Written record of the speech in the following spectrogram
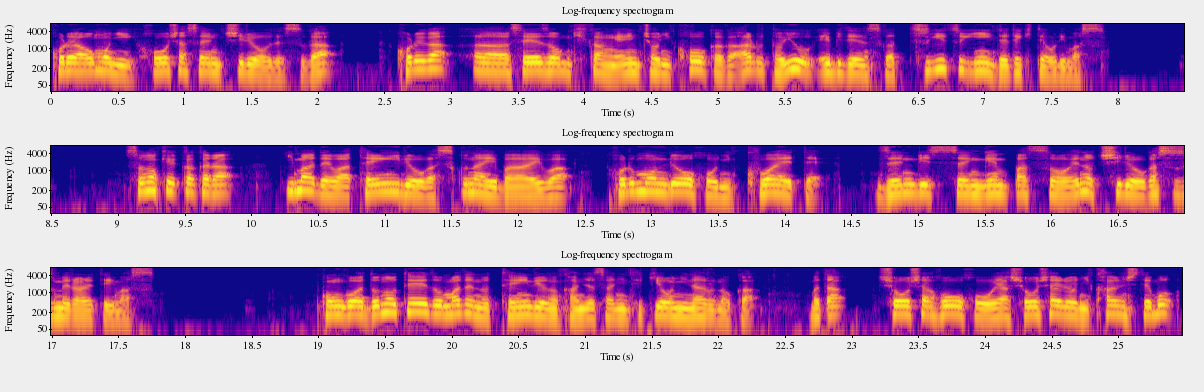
これは主に放射線治療ですが、これが生存期間延長に効果があるというエビデンスが次々に出てきております。その結果から、今では転移量が少ない場合は、ホルモン療法に加えて、前立腺原発層への治療が進められています。今後はどの程度までの転移量の患者さんに適用になるのか、また、照射方法や照射量に関しても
